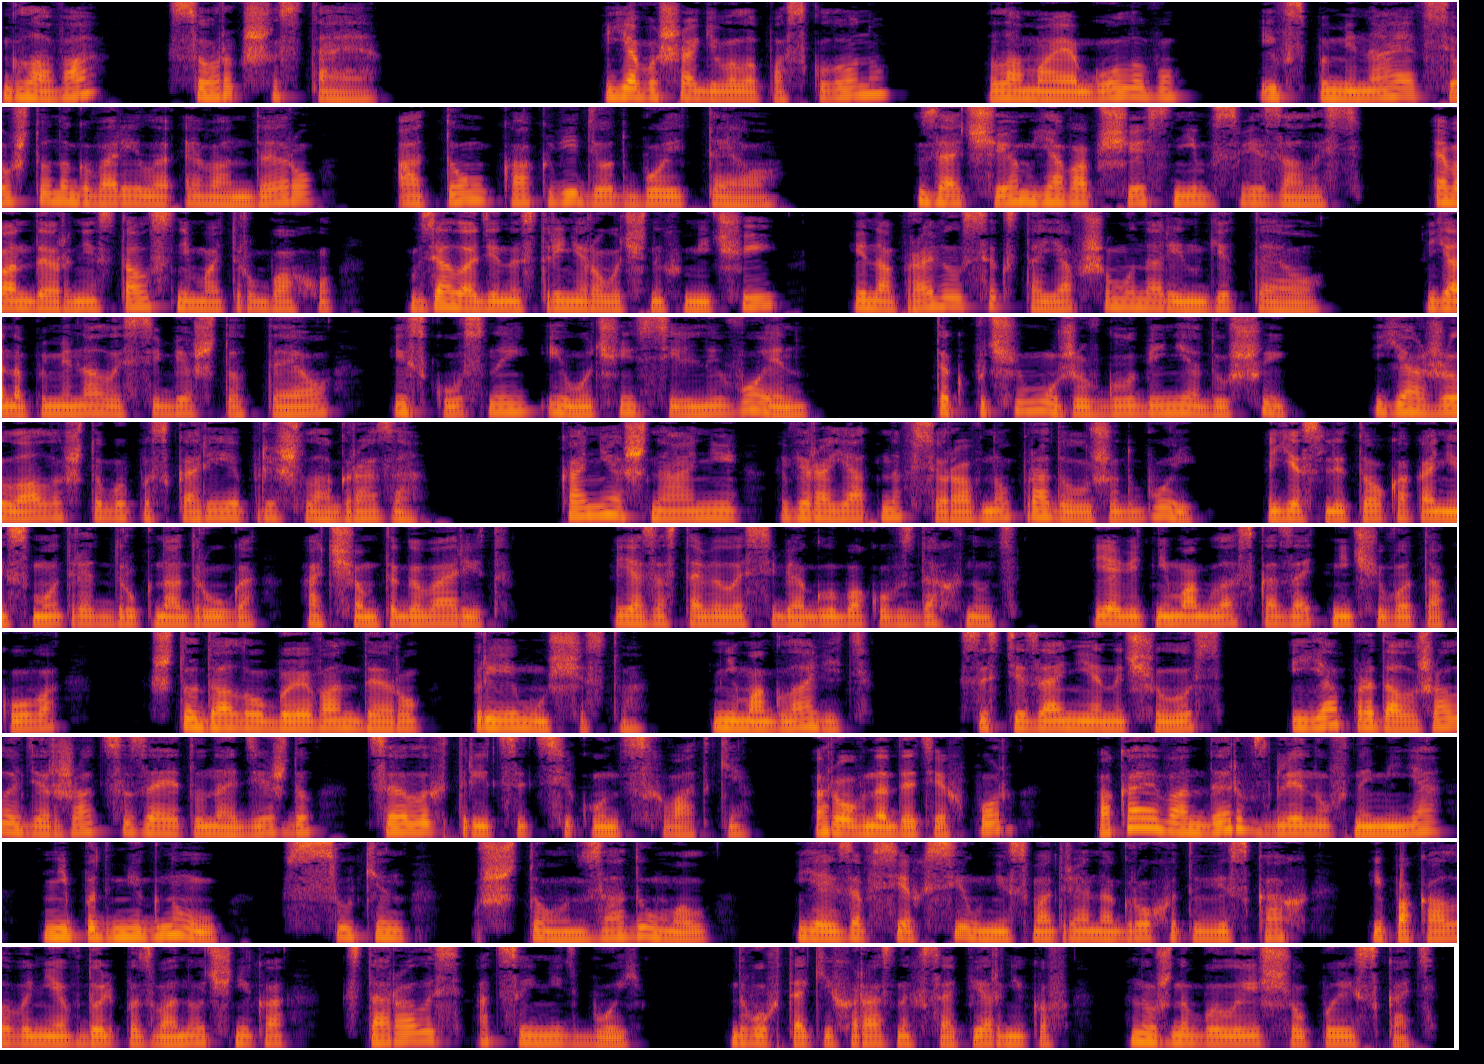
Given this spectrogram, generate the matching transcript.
Глава 46. Я вышагивала по склону, ломая голову и вспоминая все, что наговорила Эвандеру о том, как ведет бой Тео. Зачем я вообще с ним связалась? Эвандер не стал снимать рубаху, взял один из тренировочных мечей и направился к стоявшему на ринге Тео. Я напоминала себе, что Тео — искусный и очень сильный воин. Так почему же в глубине души я желала, чтобы поскорее пришла гроза. Конечно, они, вероятно, все равно продолжат бой, если то, как они смотрят друг на друга, о чем-то говорит. Я заставила себя глубоко вздохнуть. Я ведь не могла сказать ничего такого, что дало бы Эвандеру преимущество. Не могла ведь. Состязание началось, и я продолжала держаться за эту надежду целых 30 секунд схватки. Ровно до тех пор, пока Эвандер, взглянув на меня, не подмигнул. Сукин, что он задумал? Я изо всех сил, несмотря на грохот в висках и покалывание вдоль позвоночника, старалась оценить бой. Двух таких разных соперников нужно было еще поискать.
